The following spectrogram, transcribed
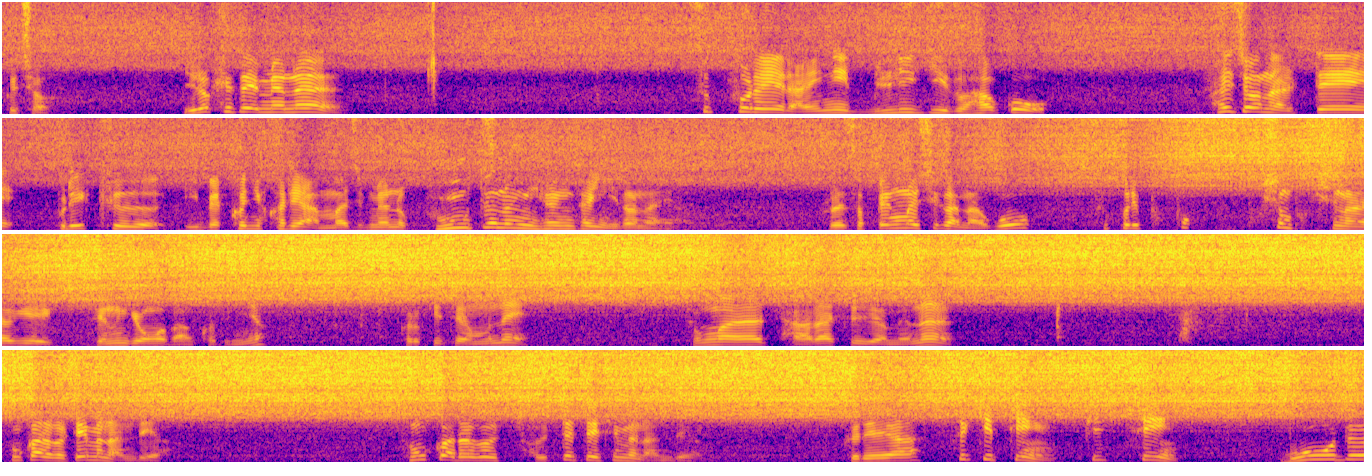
그쵸? 이렇게 되면은 스프레이 라인이 밀리기도 하고 회전할 때 브레이크 이 메커니컬이 안 맞으면 붕 뜨는 현상이 일어나요. 그래서 백러시가 나고 스프레이 폭폭 푹신푹신하게 되는 경우가 많거든요. 그렇기 때문에 정말 잘 하시려면은 손가락을 떼면 안 돼요. 손가락을 절대 떼시면 안 돼요. 그래야 스키팅, 피칭, 모든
